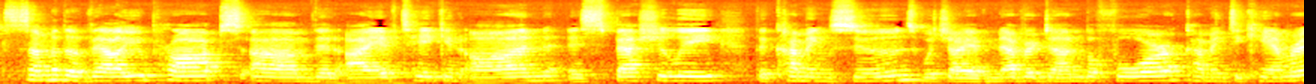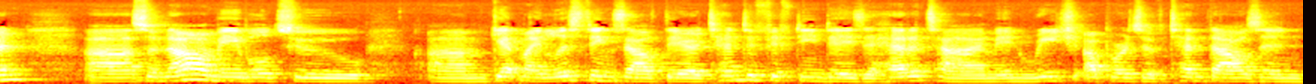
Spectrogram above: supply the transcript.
some of the value props um, that I have taken on, especially the coming soons, which I have never done before coming to Cameron. Uh, so now I'm able to um, get my listings out there 10 to 15 days ahead of time and reach upwards of 10,000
